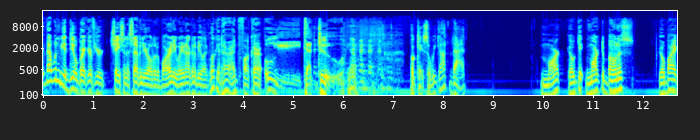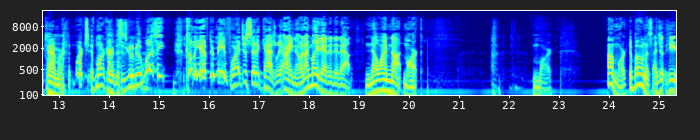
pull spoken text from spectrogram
that wouldn't be a deal breaker if you're chasing a seventy year old at a bar anyway. You're not going to be like, look at her, I'd fuck her. Ooh, tattoo. No. okay, so we got that. Mark, go get Mark DeBonis. Go buy a camera. Mark, if Mark heard this, he's going to be like, "What is he coming after me for?" I just said it casually. I know, and I might edit it out. No, I'm not, Mark. Mark. I'm Mark DeBonis. I just he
